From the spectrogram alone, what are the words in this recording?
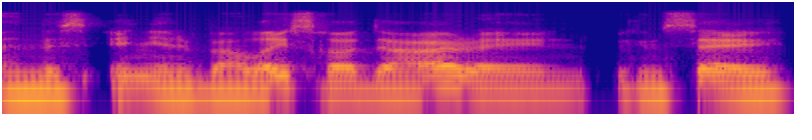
And this Inyan of Balaischa Da'arein, we can say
